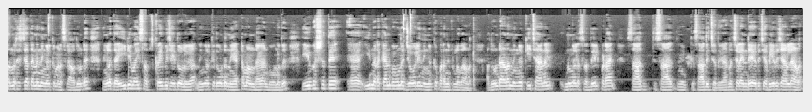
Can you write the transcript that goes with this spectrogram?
സന്ദർശിച്ചാൽ തന്നെ നിങ്ങൾക്ക് മനസ്സിലാവും. അതുകൊണ്ട് നിങ്ങൾ ധൈര്യമായി സബ്സ്ക്രൈബ് ചെയ്തോളുക. നിങ്ങൾക്ക് ഇതുകൊണ്ട് നേട്ടമാണ് ഉണ്ടാകാൻ പോകുന്നത്. ഈ വർഷത്തെ ഈ നടക്കാൻ പോകുന്ന ജോലി നിങ്ങൾക്ക് പറഞ്ഞിട്ടുള്ളതാണ്. അതുകൊണ്ടാണ് നിങ്ങൾക്ക് ഈ ചാനൽ നിങ്ങളുടെ ശ്രദ്ധയിൽപ്പെടാൻ സാധിച്ചത്. കാരണം വെച്ചാൽ എന്റെ ഒരു ചെറിയൊരു ചാനലാണ്.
